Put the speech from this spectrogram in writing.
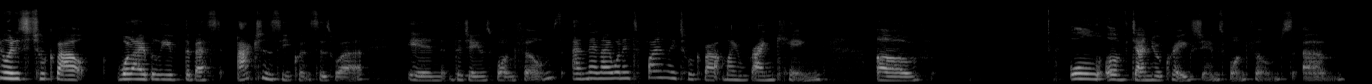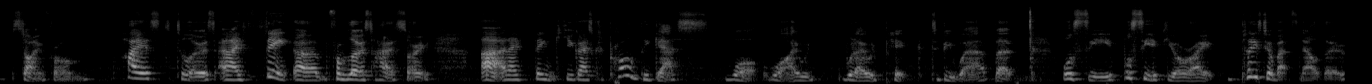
I wanted to talk about what I believed the best action sequences were in the James Bond films, and then I wanted to finally talk about my ranking of all of Daniel Craig's James Bond films, um, starting from highest to lowest, and I think um, from lowest to highest, sorry, uh, and I think you guys could probably guess what what I would what I would pick to be where, but we'll see. We'll see if you're right. Place your bets now, though.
